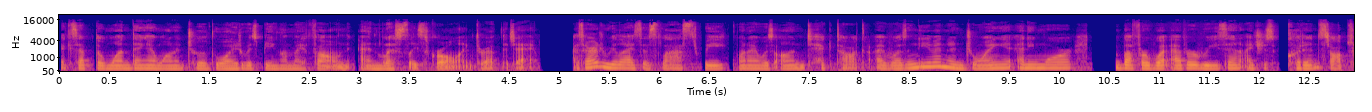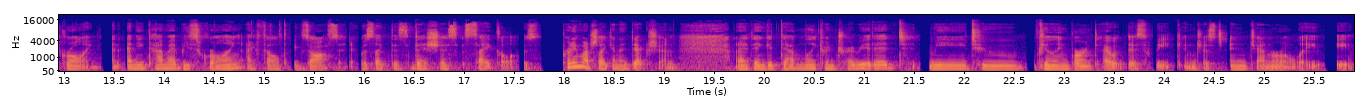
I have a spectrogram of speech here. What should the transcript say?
except the one thing I wanted to avoid was being on my phone endlessly scrolling throughout the day. I started to realize this last week when I was on TikTok. I wasn't even enjoying it anymore, but for whatever reason, I just couldn't stop scrolling. And anytime I'd be scrolling, I felt exhausted. It was like this vicious cycle. It was pretty much like an addiction. And I think it definitely contributed to me to feeling burnt out this week and just in general lately.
